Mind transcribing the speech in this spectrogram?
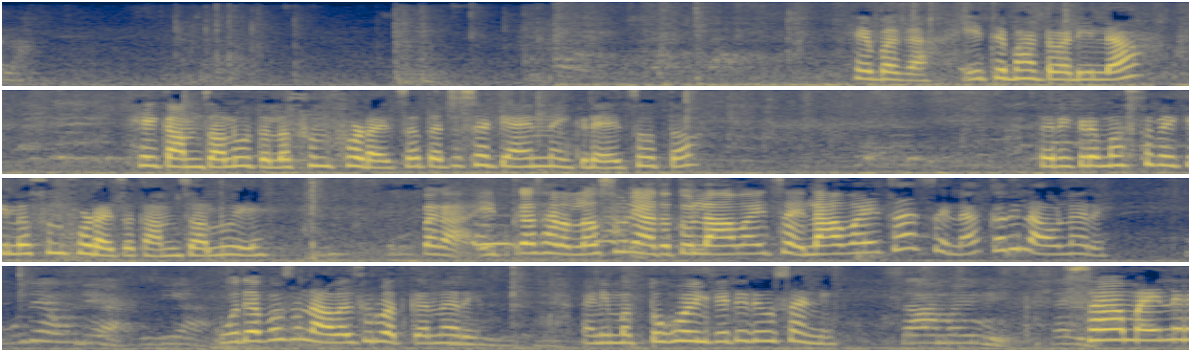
चला. हे बघा इथे भाटवाडीला हे काम चालू होतं लसूण फोडायचं. त्याच्यासाठी आहे ना इकडे यायचं होतं. तर इकडे मस्तपैकी लसूण फोडायचं काम चालू आहे. बघा इतका सारा लसूण आहे आता तो लावायचा आहे. लावायचाच आहे ना? कधी लावणार आहे? उद्या उद्या उद्या उद्यापासून लावायला सुरुवात करणार आहे. आणि मग तो होईल किती दिवसांनी? सहा महिने.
